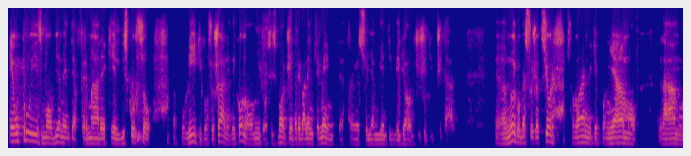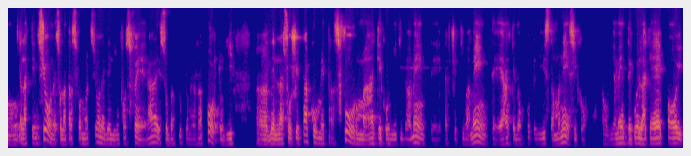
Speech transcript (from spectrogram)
È un truismo ovviamente affermare che il discorso politico, sociale ed economico si svolge prevalentemente attraverso gli ambienti mediologici digitali. Eh, noi come associazione sono anni che poniamo l'attenzione la, sulla trasformazione dell'infosfera e soprattutto nel rapporto di, uh, della società come trasforma anche cognitivamente, percettivamente e anche da un punto di vista amnesico, ovviamente quella che è poi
